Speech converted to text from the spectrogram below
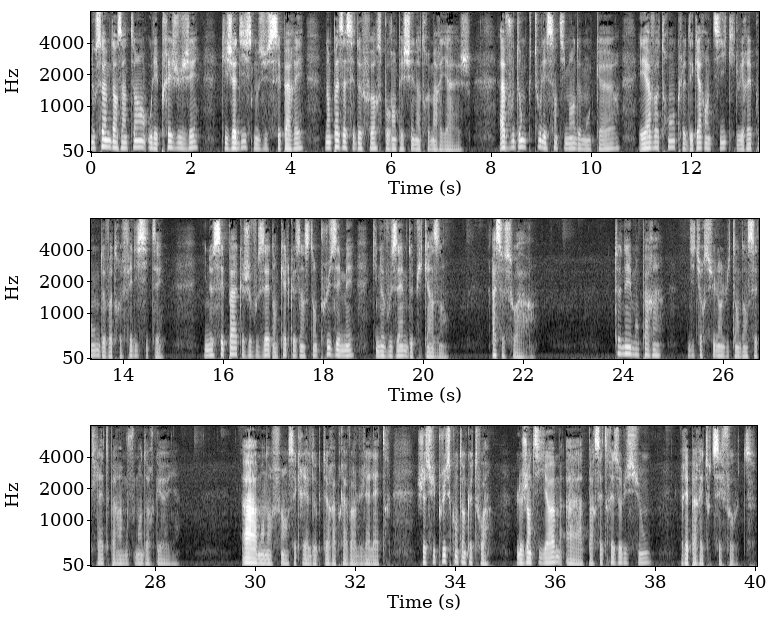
nous sommes dans un temps où les préjugés, qui jadis nous eussent séparés, n'ont pas assez de force pour empêcher notre mariage. Avoue donc tous les sentiments de mon cœur, et à votre oncle des garanties qui lui répondent de votre félicité. Il ne sait pas que je vous ai dans quelques instants plus aimé qu'il ne vous aime depuis quinze ans. À ce soir. Tenez, mon parrain, dit Ursule en lui tendant cette lettre par un mouvement d'orgueil. Ah, mon enfant, s'écria le docteur après avoir lu la lettre, je suis plus content que toi. Le gentilhomme a, par cette résolution, réparé toutes ses fautes.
